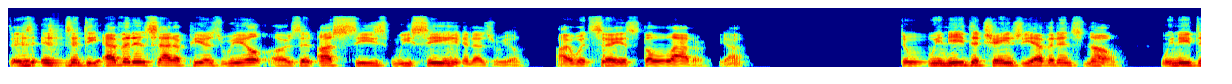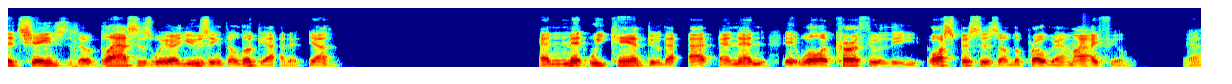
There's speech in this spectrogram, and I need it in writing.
Is, is it the evidence that appears real or is it us sees we seeing it as real? I would say it's the latter. Yeah. Do we need to change the evidence? No. We need to change the glasses we are using to look at it. Yeah? Admit we can't do that and then it will occur through the auspices of the program i feel yeah?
